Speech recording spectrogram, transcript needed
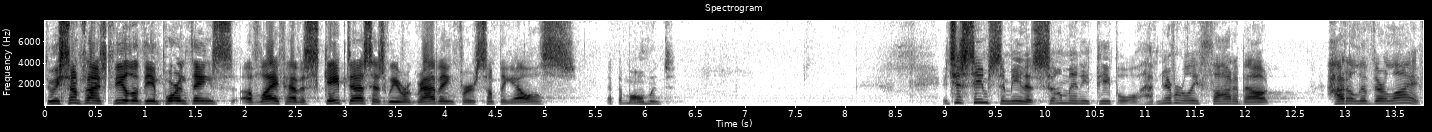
Do we sometimes feel that the important things of life have escaped us as we were grabbing for something else at the moment? It just seems to me that so many people have never really thought about how to live their life,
